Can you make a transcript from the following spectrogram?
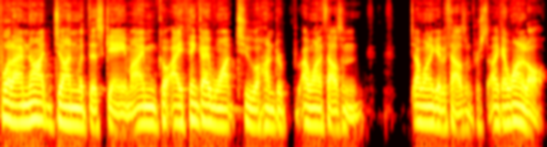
But I'm not done with this game. I'm go. I think I want to 100. I want a thousand. I want to get a thousand percent. Like I want it all.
